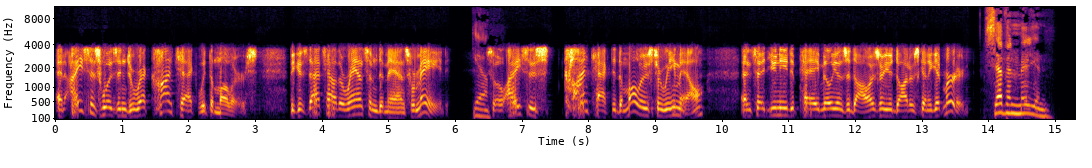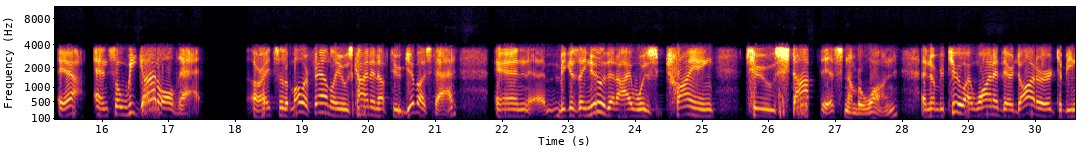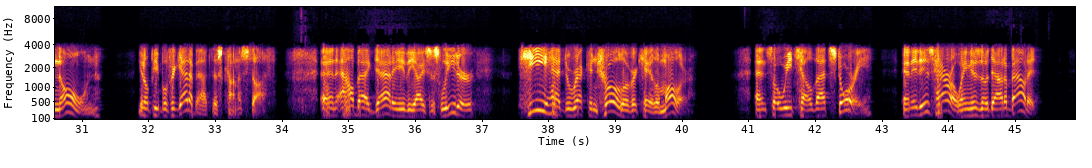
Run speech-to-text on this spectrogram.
And ISIS was in direct contact with the Muellers because that's how the ransom demands were made. Yeah. So ISIS contacted the Muellers through email and said, You need to pay millions of dollars or your daughter's going to get murdered. Seven million. Yeah. And so we got all that. All right. So the Mueller family was kind enough to give us that. And uh, because they knew that I was trying to stop this, number one. And number two, I wanted their daughter to be known. You know, people forget about this kind of stuff. And al Baghdadi, the ISIS leader, he had direct control over Kayla Mueller. And so we tell that story. And it is harrowing, there's no doubt about it.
